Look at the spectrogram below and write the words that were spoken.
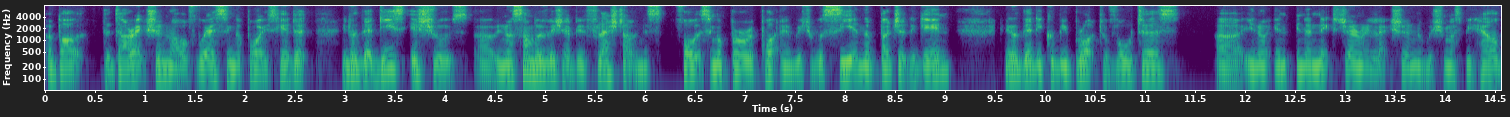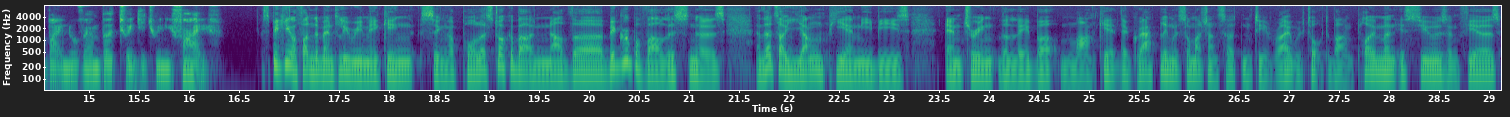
about the direction of where Singapore is headed, you know, that these issues, uh, you know, some of which have been fleshed out in this Forward Singapore report and which we'll see in the budget again, you know, that it could be brought to voters, uh, you know, in, in the next general election, which must be held by November 2025. Speaking of fundamentally remaking Singapore, let's talk about another big group of our listeners, and that's our young PMEBs entering the labor market. They're grappling with so much uncertainty, right? We've talked about employment issues and fears,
